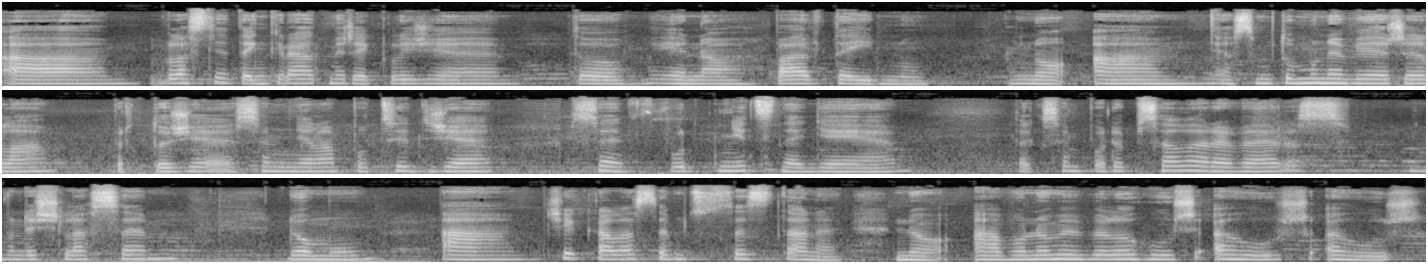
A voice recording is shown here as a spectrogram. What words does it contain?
A vlastně tenkrát mi řekli, že to je na pár týdnů. No a já jsem tomu nevěřila, protože jsem měla pocit, že se furt nic neděje, tak jsem podepsala revers, odešla jsem domů a čekala jsem, co se stane. No a ono mi bylo hůř a hůř a hůř,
